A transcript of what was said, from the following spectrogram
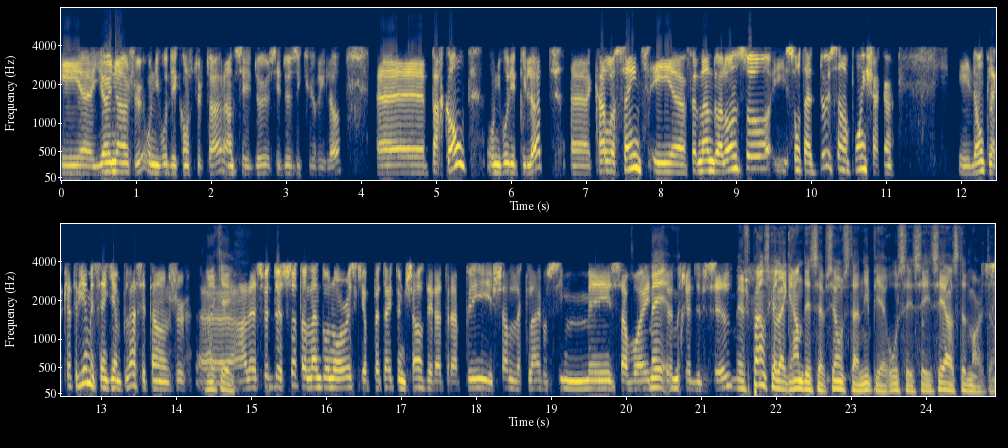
Et euh, il y a un enjeu au niveau des constructeurs entre ces deux, ces deux écuries-là. Euh, par contre, au niveau des pilotes, euh, Carlos Sainz et Fernando Alonso, ils sont à 200 points chacun. Et donc, la quatrième et cinquième place est en jeu. Euh. À la suite de ça, tu Lando Norris qui a peut-être une chance de les rattraper et Charles Leclerc aussi, mais ça va être Mais- euh, très difficile. Mais je pense que la grande déception cette année, Pierrot, c'est- Aston Martin.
